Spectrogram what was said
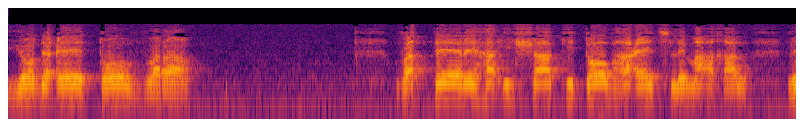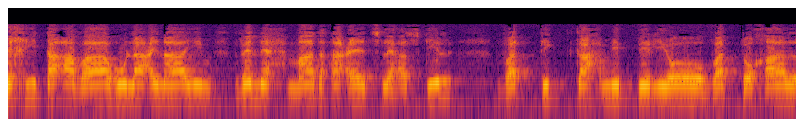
יודעי טוב ורע. ותרא האישה כי טוב העץ למאכל, וכי תאווה הוא לעיניים, ונחמד העץ להשכיל, ותיקח מפריו ותאכל,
